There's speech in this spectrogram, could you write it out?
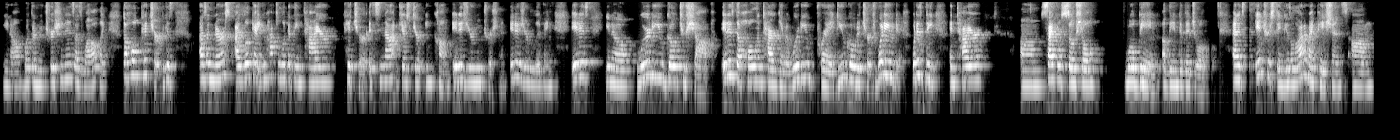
you know, what their nutrition is as well, like the whole picture. Because as a nurse, I look at you have to look at the entire picture. It's not just your income, it is your nutrition, it is your living, it is, you know, where do you go to shop? It is the whole entire gamut. Where do you pray? Do you go to church? What do you do? What is the entire um, psychosocial well being of the individual? And it's interesting because a lot of my patients um,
